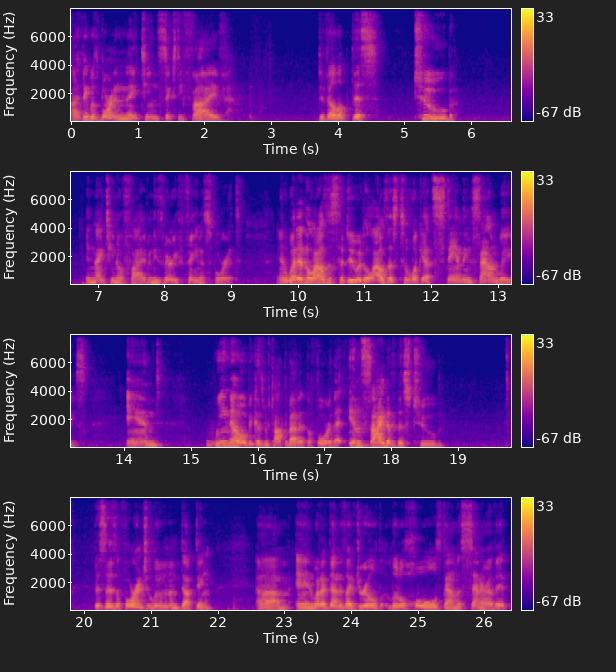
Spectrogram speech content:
I think was born in 1865, developed this tube in 1905, and he's very famous for it. And what it allows us to do, it allows us to look at standing sound waves. And we know, because we've talked about it before, that inside of this tube, this is a 4 inch aluminum ducting. Um, and what I've done is I've drilled little holes down the center of it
